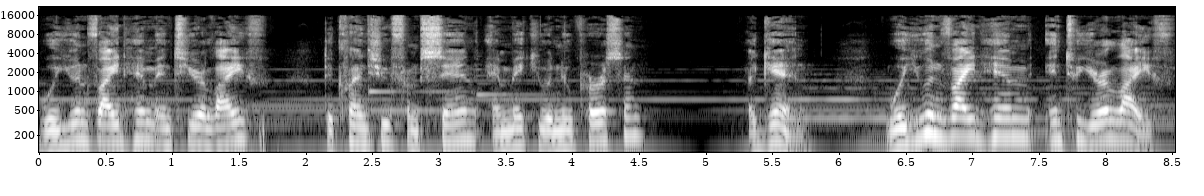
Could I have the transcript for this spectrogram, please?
Will you invite him into your life to cleanse you from sin and make you a new person? Again, will you invite him into your life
